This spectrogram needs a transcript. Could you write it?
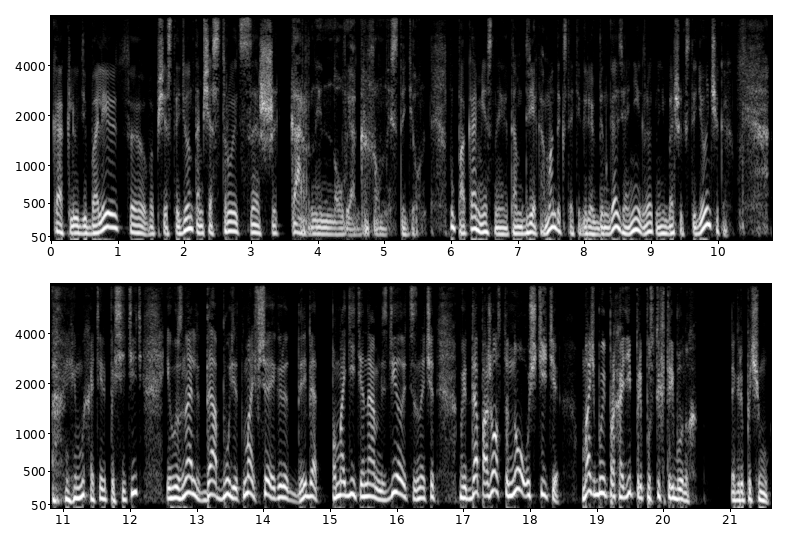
как люди болеют. Э, вообще стадион там сейчас строится шикарный новый огромный стадион. Ну, пока местные, там две команды, кстати говоря, в Бенгазе, они играют на небольших стадиончиках. И мы хотели посетить и узнали, да, будет матч, все. Я говорю, да, ребят, помогите нам сделать, значит, говорит, да, пожалуйста, но учтите, матч будет проходить при пустых трибунах. Я говорю, почему?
